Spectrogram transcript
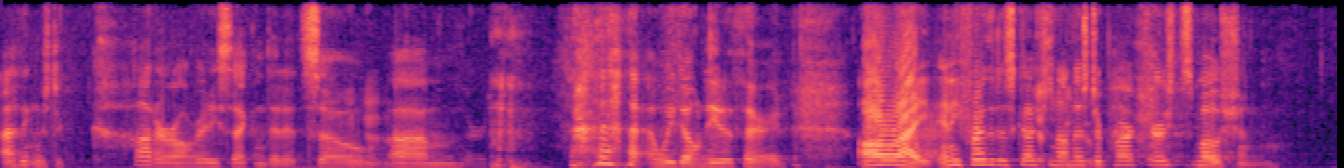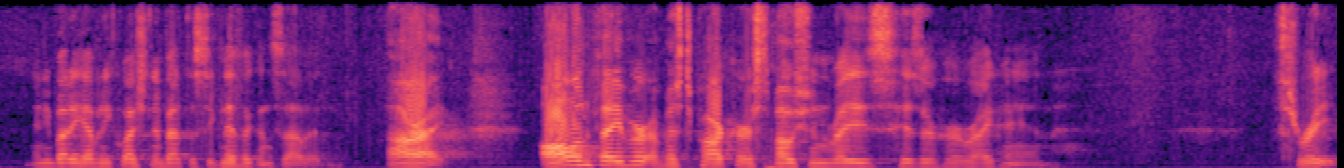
I think Mr. Cotter already seconded it, so, Oh, he did. um, and we don't need a third. All right, any further discussion Yes, on we do. Mr. Parkhurst's motion? Anybody have any question about the significance of it? All right. All in favor of Mr. Parkhurst's motion, raise his or her right hand. Three.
